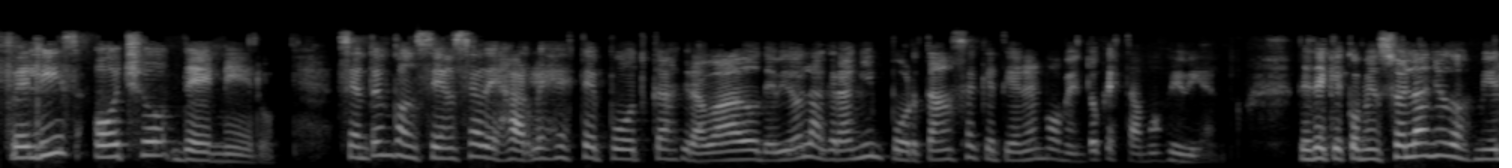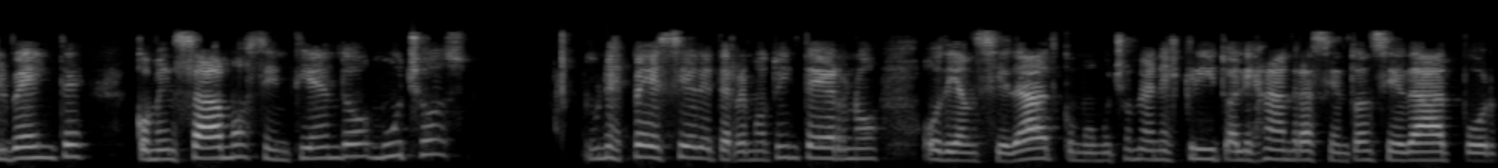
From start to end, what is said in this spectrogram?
Feliz 8 de enero. Siento en conciencia dejarles este podcast grabado debido a la gran importancia que tiene el momento que estamos viviendo. Desde que comenzó el año 2020, comenzamos sintiendo muchos una especie de terremoto interno o de ansiedad, como muchos me han escrito, Alejandra, siento ansiedad por,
